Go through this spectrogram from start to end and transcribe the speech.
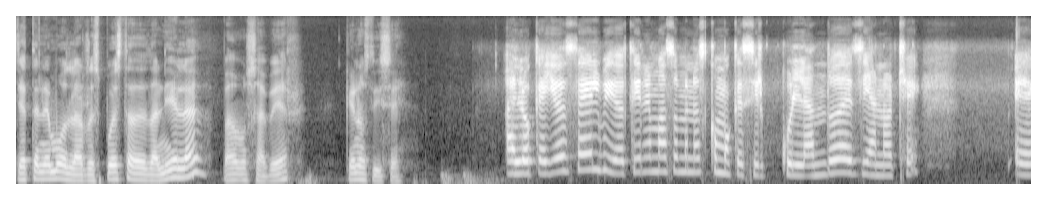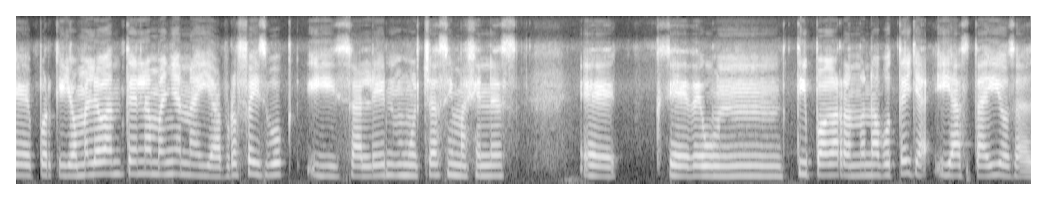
Ya tenemos la respuesta de Daniela. Vamos a ver qué nos dice. A lo que yo sé, el video tiene más o menos como que circulando desde anoche, eh, porque yo me levanté en la mañana y abro Facebook y salen muchas imágenes eh, que de un tipo agarrando una botella y hasta ahí, o sea,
